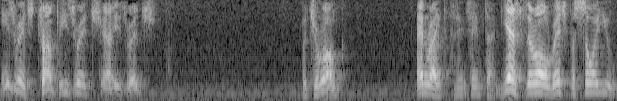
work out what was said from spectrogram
He's rich. Trump, he's rich. Yeah, he's rich. But you're wrong and right at the same time. Yes, they're all rich, but so are you.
